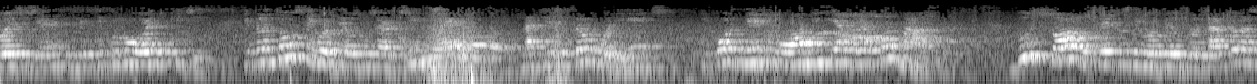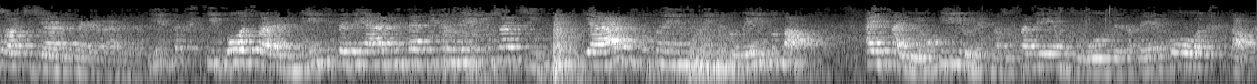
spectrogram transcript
2 de Gênesis, versículo 8, que diz: E plantou o Senhor Deus no jardim do Éden, na direção do Oriente, e pôs nele o homem que formado. Do solo fez o Senhor Deus brotar toda sorte de árvores agradáveis à vista, e boas para alimento, e também a árvore da vida no meio do jardim, e a árvore do conhecimento do bem e do mal. Aí saiu o rio, né, que nós já sabemos, o ouro dessa terra é boa, tal.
